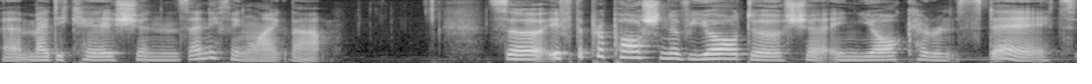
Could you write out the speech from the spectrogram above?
uh, medications, anything like that. So, if the proportion of your dosha in your current state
